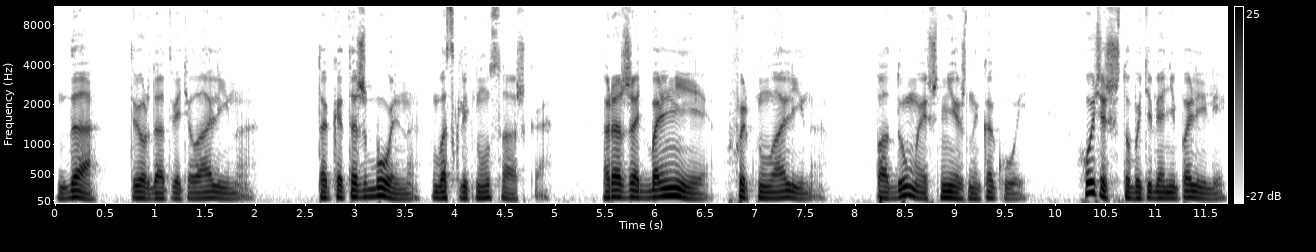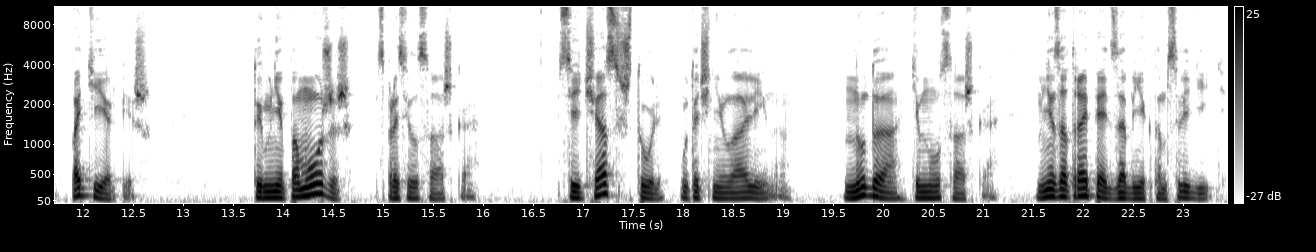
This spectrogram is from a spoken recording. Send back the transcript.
«Да», – твердо ответила Алина. «Так это ж больно!» – воскликнул Сашка. «Рожать больнее!» – фыркнула Алина. «Подумаешь, нежный какой! Хочешь, чтобы тебя не полили? Потерпишь!» «Ты мне поможешь?» – спросил Сашка. «Сейчас, что ли?» – уточнила Алина. «Ну да», – кивнул Сашка. «Мне завтра опять за объектом следить».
